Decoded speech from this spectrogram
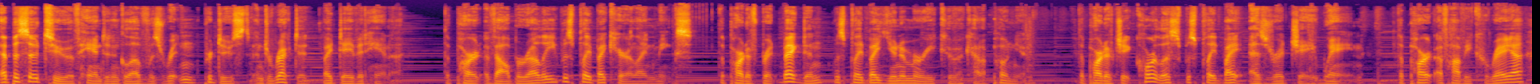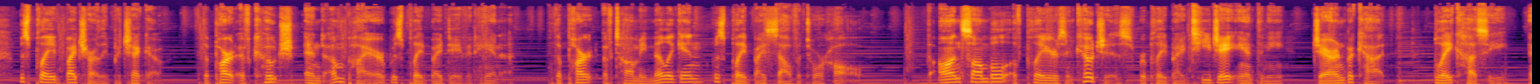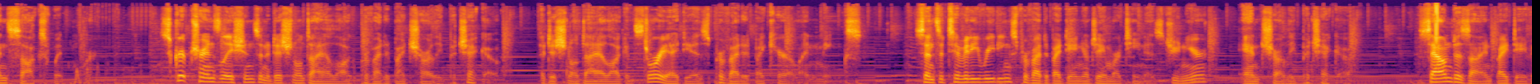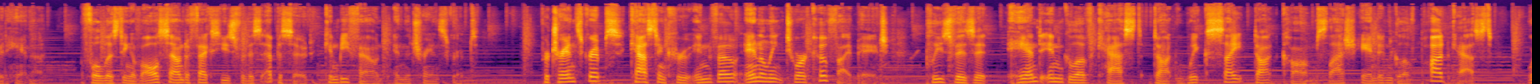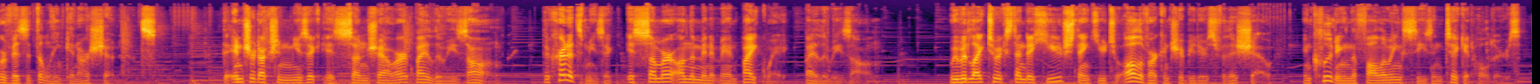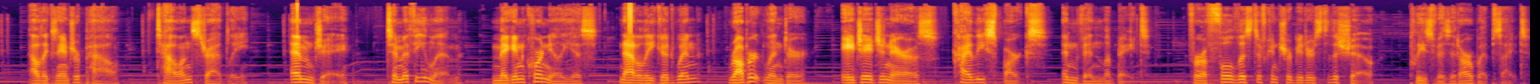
Episode 2 of Hand in Glove was written, produced, and directed by David Hanna. The part of Val Berelli was played by Caroline Mincks. The part of Britt Begden was played by Euna Marie Cua Catampognan. The part of Jake Corliss was played by Ezra J. Wayne. The part of Javy Correa was played by Charlie Pacheco. The part of coach and umpire was played by David Hanna. The part of Tommy Milligan was played by Salvatore Hall. The ensemble of players and coaches were played by TJ Anthony, Jerron Bacat, Blake Hussey, and Socks Whitmore. Script translations and additional dialogue provided by Charlie Pacheco. Additional dialogue and story ideas provided by Caroline Mincks. Sensitivity readings provided by Daniel J. Martinez Jr. and Charlie Pacheco. Sound design by David Hanna. A full listing of all sound effects used for this episode can be found in the transcript. For transcripts, cast and crew info, and a link to our Ko-Fi page, please visit handinglovecast.wixsite.com slash handinglovepodcast or visit the link in our show notes. The introduction music is Sun Shower by Louie Zong. The credits music is Summer on the Minuteman Bikeway by Louie Zong. We would like to extend a huge thank you to all of our contributors for this show, including the following season ticket holders Alexandra Pal, Talon Stradley, MJ, Timothy Lim, Megan Cornelius, Natalie Goodwin, Robert Linder, AJ Ganaros, Kylie Sparks, and Vin LaBate. For a full list of contributors to the show, please visit our website.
